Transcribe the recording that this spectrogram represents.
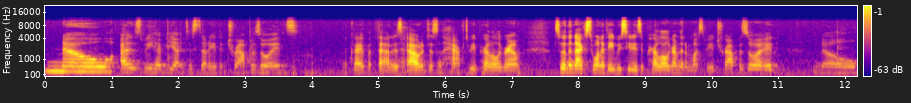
No, as we have yet to study the trapezoids. Okay, but that is out. It doesn't have to be a parallelogram. So the next one, if ABCD is a parallelogram, then it must be a trapezoid. No.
